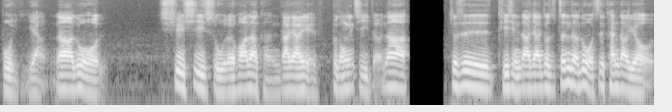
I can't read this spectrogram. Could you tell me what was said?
不一样，那如果去细数的话，那可能大家也不容易记得。那就是提醒大家，就是真的，如果是看到有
